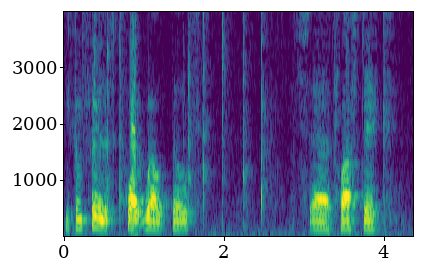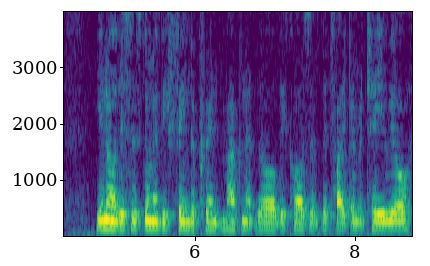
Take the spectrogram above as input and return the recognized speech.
You can feel it's quite well built uh, plastic. You know this is going to be fingerprint magnet though because of the type of material.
